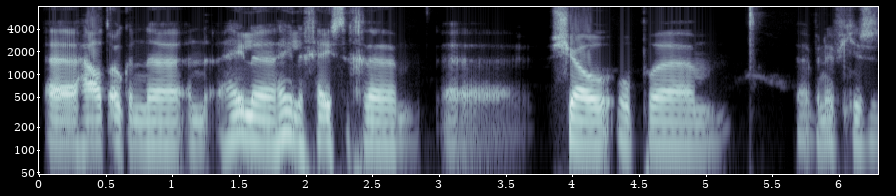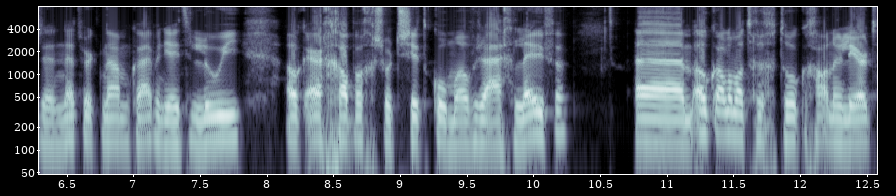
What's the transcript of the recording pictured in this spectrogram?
hij had ook een, een hele, hele geestige show op... Um, ik eventjes de netwerknaam kwijt, maar die heette Louis. Ook erg grappig, een soort sitcom over zijn eigen leven. Um, ook allemaal teruggetrokken, geannuleerd.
